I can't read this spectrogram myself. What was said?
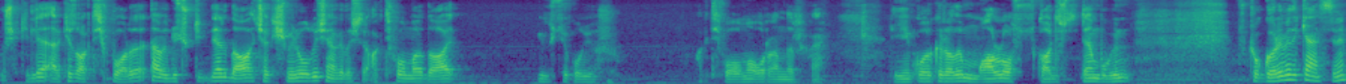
bu şekilde herkes aktif bu arada. Tabii düşüklükler daha çakışmalı olduğu için arkadaşlar aktif olma daha yüksek oluyor. Aktif olma oranları. Heh. Ligin gol kralı Marlos Cardiff City'den bugün çok göremedik kendisini.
